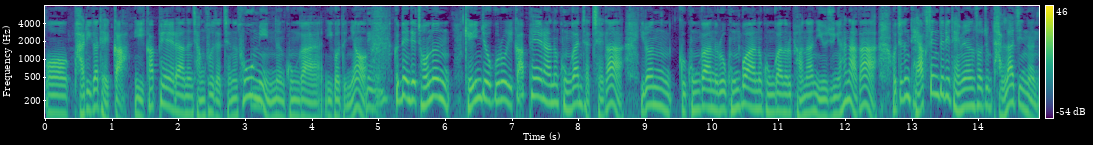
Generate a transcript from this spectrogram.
어, 발휘가 될까? 이 카페라는 장소 자체는 소음이 있는 공간이거든요. 네. 근데 이제 저는 개인적으로 이 카페라는 공간 자체가 이런 그 공간으로 공부하는 공간으로 변한 이유 중에 하나가 어쨌든 대학생들이 되면서 좀 달라지는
